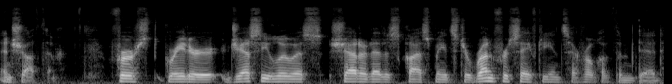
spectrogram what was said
and shot them. First grader Jesse Lewis shouted at his classmates to run for safety, and several of them did.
